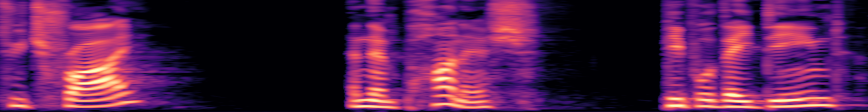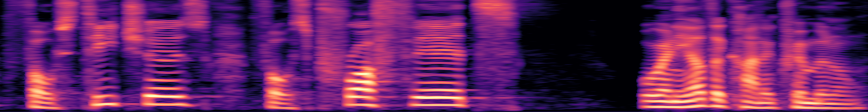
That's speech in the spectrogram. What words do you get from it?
to try and then punish people they deemed false teachers, false prophets, or any other kind of criminal.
